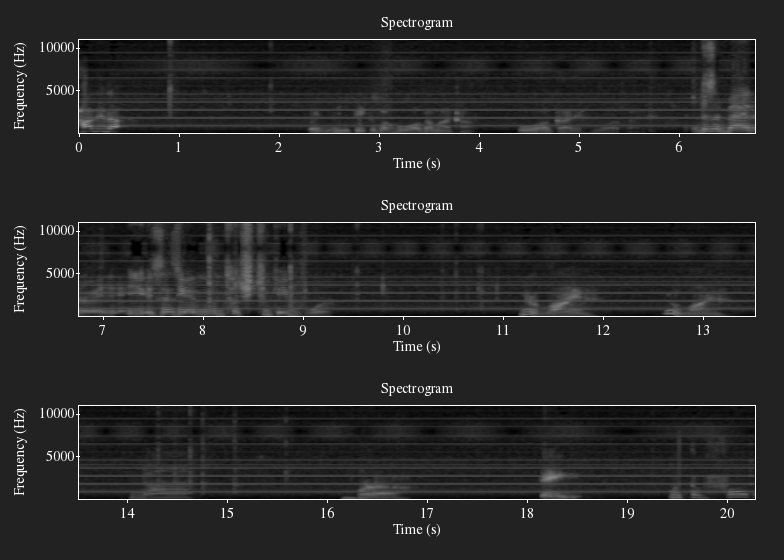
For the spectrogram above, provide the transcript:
How did I? Wait, let me think about who all got my account. Who all got it? Who all got it? It doesn't matter. It, it, it says you haven't even touched 2K before. You're lying. You're lying. Nah. Bruh. They. What the fuck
